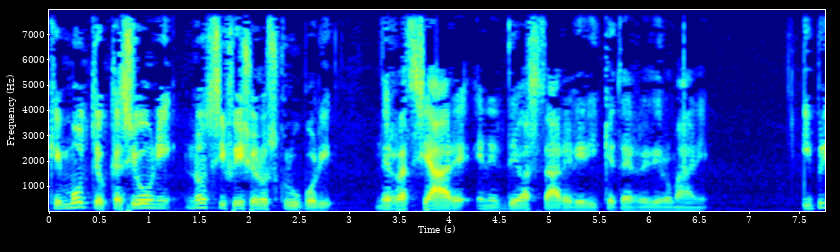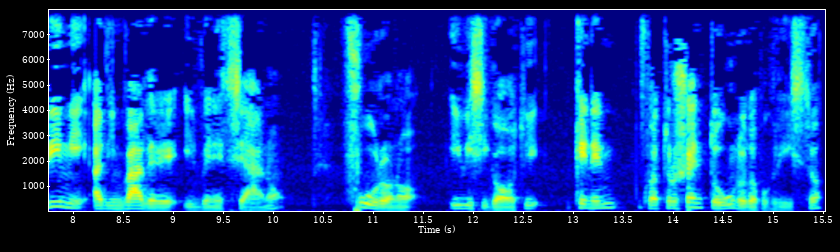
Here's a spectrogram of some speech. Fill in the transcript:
che in molte occasioni non si fecero scrupoli nel razziare e nel devastare le ricche terre dei romani. I primi ad invadere il veneziano furono i Visigoti che nel 401 d.C.,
